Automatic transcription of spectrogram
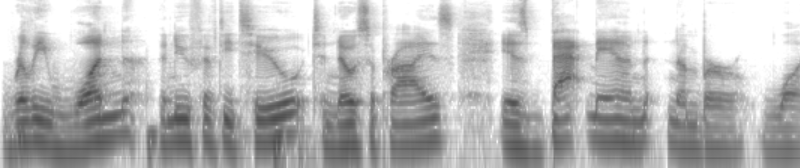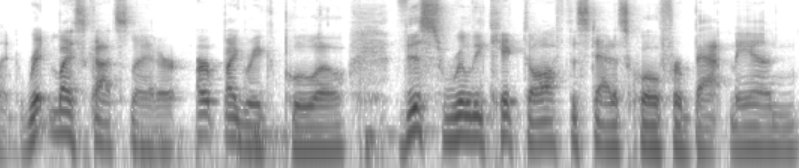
really won the new 52 to no surprise is Batman number 1 written by Scott Snyder art by Greg Capullo. This really kicked off the status quo for Batman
